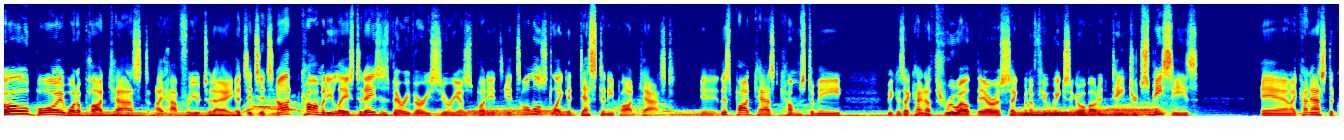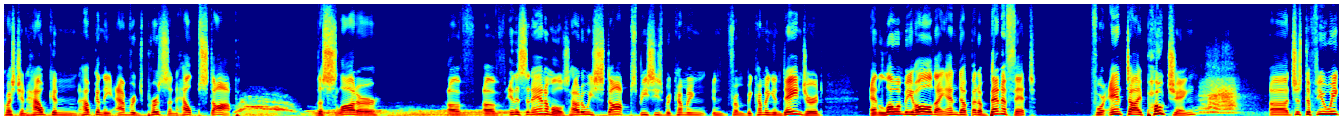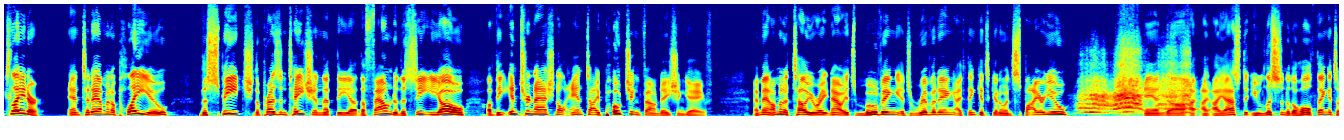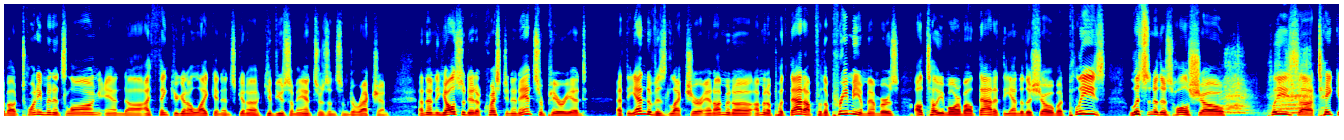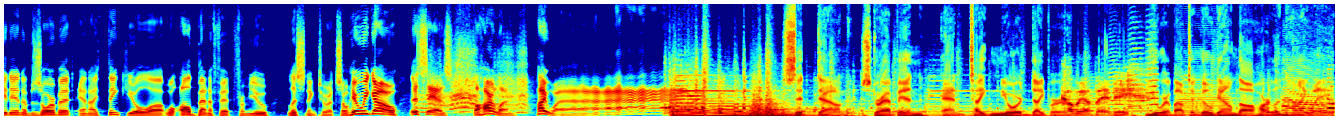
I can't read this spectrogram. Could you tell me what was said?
Oh boy, what a podcast I have for you today. It's it's it's not comedy laced. Today's is very very serious, but it it's almost like a destiny podcast. Uh, this podcast comes to me because I kind of threw out there a segment a few weeks ago about endangered species and I kind of asked the question how can how can the average person help stop the slaughter of of innocent animals. How do we stop species becoming in, from becoming endangered? And lo and behold, I end up at a benefit for anti-poaching uh, just a few weeks later. And today I'm going to play you the speech, the presentation that the uh, the founder, the CEO of the International Anti-Poaching Foundation gave. And man, I'm going to tell you right now, it's moving, it's riveting. I think it's going to inspire you. And uh, I, I asked that you listen to the whole thing. It's about 20 minutes long, and uh, I think you're going to like it, and it's going to give you some answers and some direction. And then he also did a question and answer period at the end of his lecture, and I'm gonna I'm gonna put that up for the premium members. I'll tell you more about that at the end of the show. But please listen to this whole show. Please uh, take it in, absorb it, and I think you'll uh, will all benefit from you listening to it. So here we go. This is the Harland Highway. Sit down, strap in, and tighten your diaper. Come here, baby. You're about to go down the Harland Highway.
